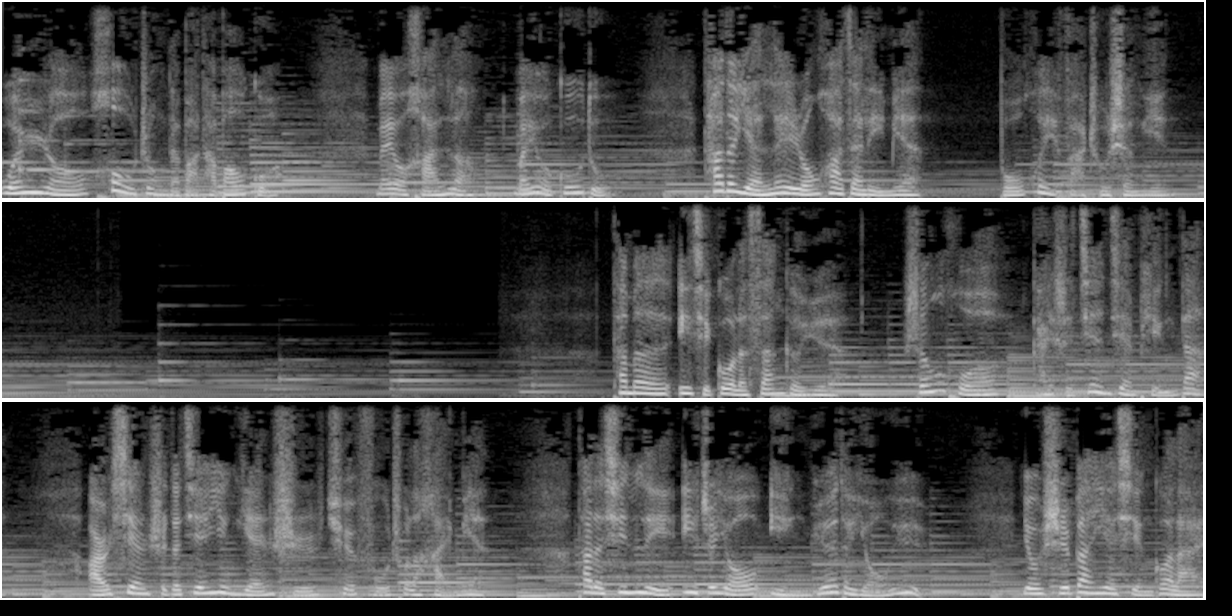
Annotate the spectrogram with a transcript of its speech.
温柔厚重地把它包裹，没有寒冷，没有孤独，他的眼泪融化在里面。不会发出声音。他们一起过了三个月，生活开始渐渐平淡，而现实的坚硬岩石却浮出了海面。他的心里一直有隐约的犹豫，有时半夜醒过来，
